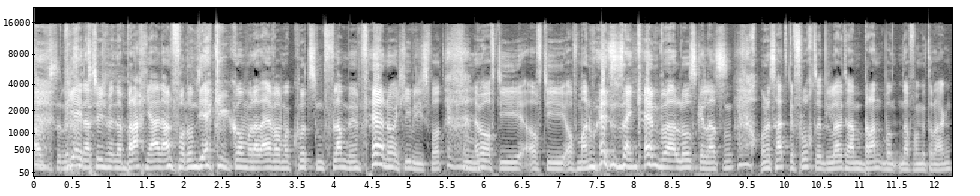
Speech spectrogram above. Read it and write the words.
Absolut. Pierre natürlich mit einer brachialen Antwort um die Ecke gekommen und hat einfach mal kurz einen Flammeninferno, ich liebe dieses Wort, Mhm. einfach auf die, auf die, auf Manuelsen sein Camper losgelassen. Und es hat gefruchtet, die Leute haben Brandwunden davon getragen.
